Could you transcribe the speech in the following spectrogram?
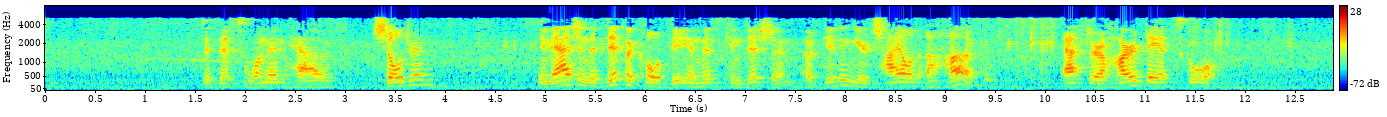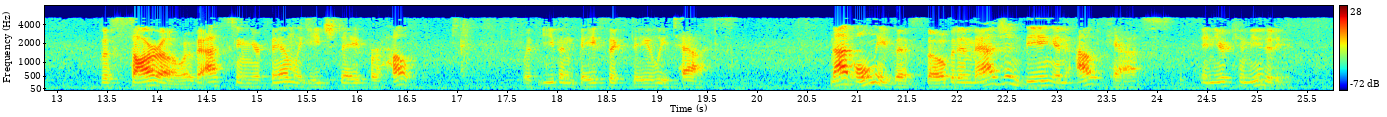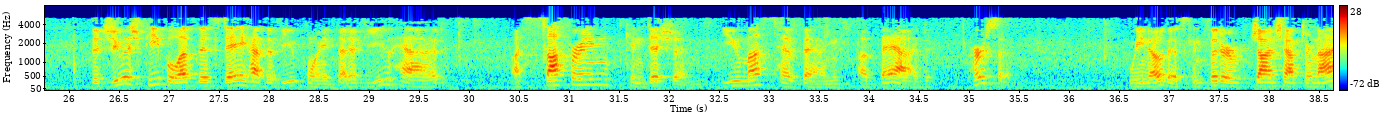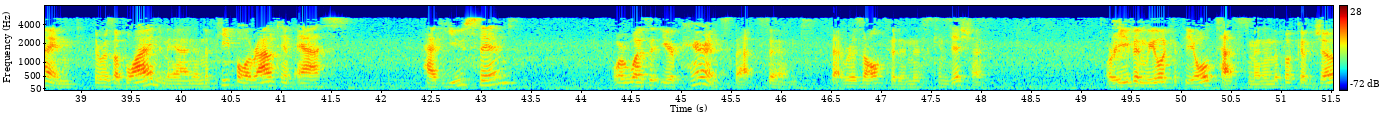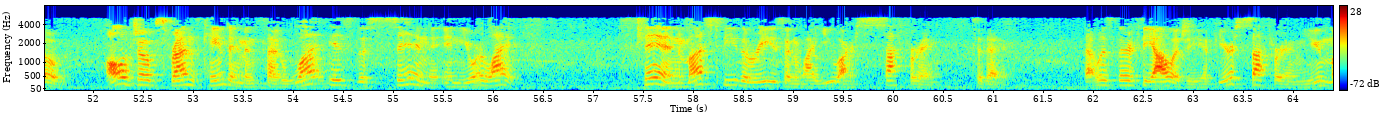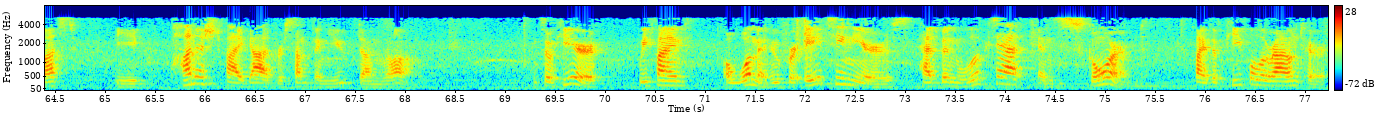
Did this woman have children? Imagine the difficulty in this condition of giving your child a hug after a hard day at school. The sorrow of asking your family each day for help with even basic daily tasks. Not only this, though, but imagine being an outcast in your community. The Jewish people of this day had the viewpoint that if you had a suffering condition, you must have been a bad person. we know this. Consider John chapter 9. There was a blind man, and the people around him asked, Have you sinned? Or was it your parents that sinned that resulted in this condition? Or even we look at the Old Testament in the book of Job. All of Job's friends came to him and said, What is the sin in your life? Sin must be the reason why you are suffering today. That was their theology. If you're suffering, you must be punished by God for something you've done wrong. And so here we find a woman who for 18 years had been looked at and scorned by the people around her.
